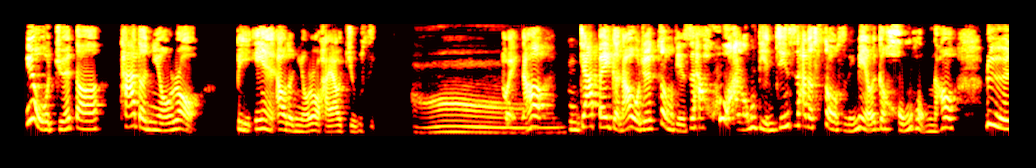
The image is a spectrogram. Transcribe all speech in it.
因为我觉得它的牛肉比 In-N-Out 的牛肉还要 juicy。哦，对，然后你加 bacon，然后我觉得重点是它画龙点睛，是它的 sauce 里面有一个红红，然后略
